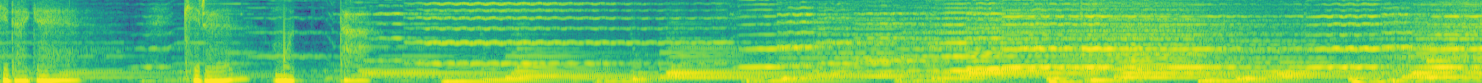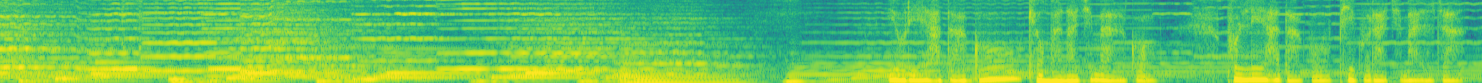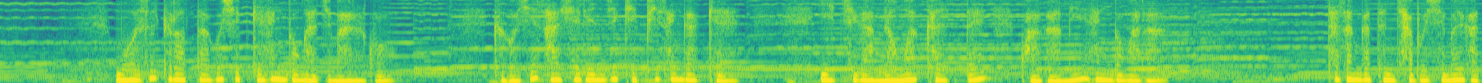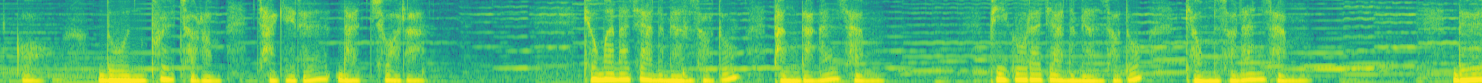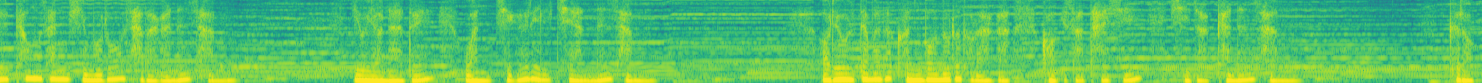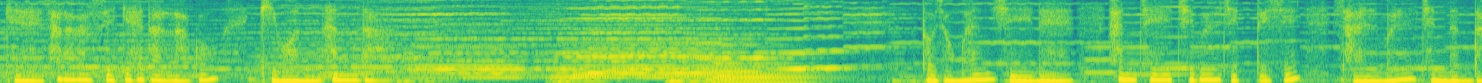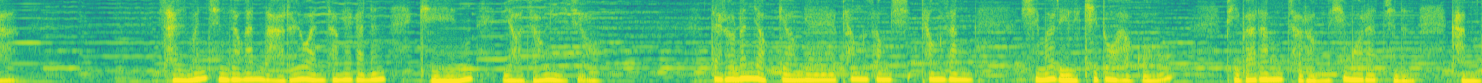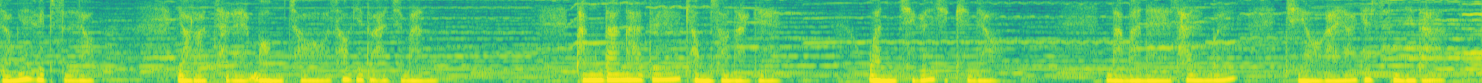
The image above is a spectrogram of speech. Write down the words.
길에게 길을 묻다. 요리하다고 교만하지 말고 불리하다고 비굴하지 말자. 무엇을 들었다고 쉽게 행동하지 말고 그것이 사실인지 깊이 생각해 이치가 명확할 때 과감히 행동하라. 태산 같은 자부심을 갖고 누운 풀처럼 자기를 낮추어라. 교만하지 않으면서도 당당한 삶. 비굴하지 않으면서도 겸손한 삶. 늘 평상심으로 살아가는 삶. 유연하되 원칙을 잃지 않는 삶. 어려울 때마다 근본으로 돌아가 거기서 다시 시작하는 삶. 그렇게 살아갈 수 있게 해달라고 기원한다. 도종환 시인의 한 채의 집을 짓듯이 삶을 짓는다. 삶은 진정한 나를 완성해가는 긴 여정이죠. 때로는 역경에 평성시, 평상심을 잃기도 하고 비바람처럼 휘몰아치는 감정에 휩쓸려 여러 차례 멈춰 서기도 하지만 당당하되 겸손하게 원칙을 지키며 나만의 삶을 지어가야겠습니다.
